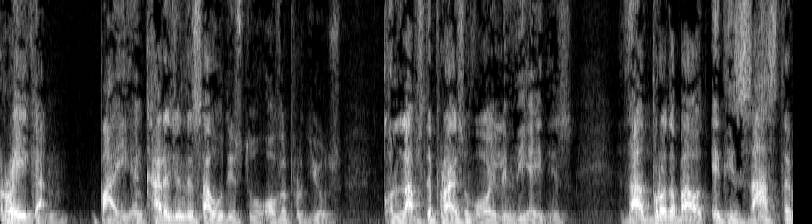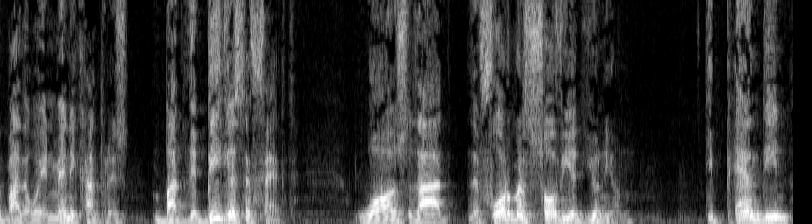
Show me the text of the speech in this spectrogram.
Reagan, by encouraging the Saudis to overproduce, collapsed the price of oil in the 80s. That brought about a disaster, by the way, in many countries. But the biggest effect was that the former Soviet Union depending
